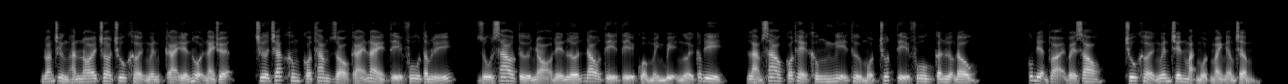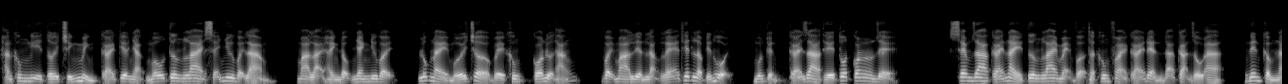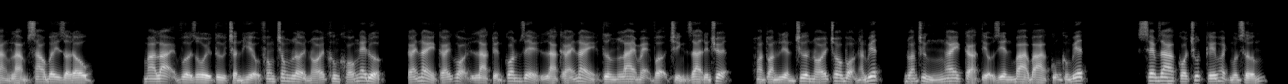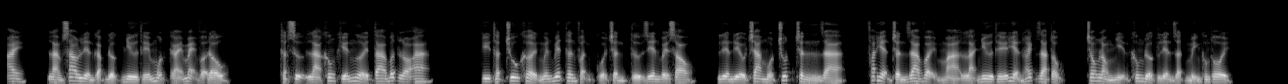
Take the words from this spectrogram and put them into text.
Đoán chừng hắn nói cho chu khởi nguyên cái yến hội này chuyện, chưa chắc không có thăm dò cái này tỷ phu tâm lý, dù sao từ nhỏ đến lớn đau tỷ tỷ của mình bị người cướp đi, làm sao có thể không nghĩ thử một chút tỷ phu cân lượng đâu. Cúp điện thoại về sau, chu khởi nguyên trên mặt một mảnh ấm chầm hắn không nghĩ tới chính mình cái kia nhạc mẫu tương lai sẽ như vậy làm, mà lại hành động nhanh như vậy, lúc này mới trở về không có nửa tháng, vậy mà liền lặng lẽ thiết lập tiến hội, muốn tuyển cái ra thế tốt con rể xem ra cái này tương lai mẹ vợ thật không phải cái đèn đã cạn dầu a, nên cầm nàng làm sao bây giờ đâu? Mà lại vừa rồi từ trần hiệu phong trong lời nói không khó nghe được, cái này cái gọi là tuyển con rể là cái này tương lai mẹ vợ chỉnh ra đến chuyện, hoàn toàn liền chưa nói cho bọn hắn biết, đoán chừng ngay cả tiểu diên ba ba cũng không biết. Xem ra có chút kế hoạch muốn sớm, ai, làm sao liền gặp được như thế một cái mẹ vợ đâu? Thật sự là không khiến người ta bất lo a. Kỳ thật chu khởi nguyên biết thân phận của trần tử diên về sau, liền điều tra một chút trần gia, phát hiện trần gia vậy mà là như thế hiển hách gia tộc, trong lòng nhịn không được liền giật mình không thôi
